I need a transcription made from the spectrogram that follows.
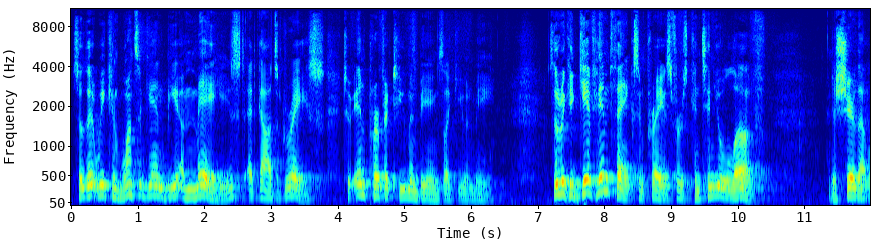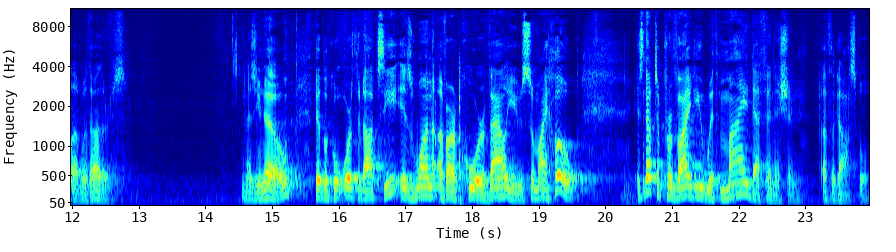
so that we can once again be amazed at God's grace to imperfect human beings like you and me. So that we could give him thanks and praise for his continual love and to share that love with others. And as you know, biblical orthodoxy is one of our core values. So my hope is not to provide you with my definition of the gospel,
